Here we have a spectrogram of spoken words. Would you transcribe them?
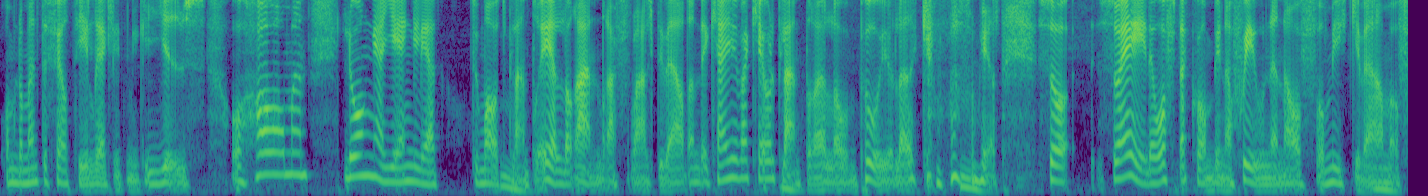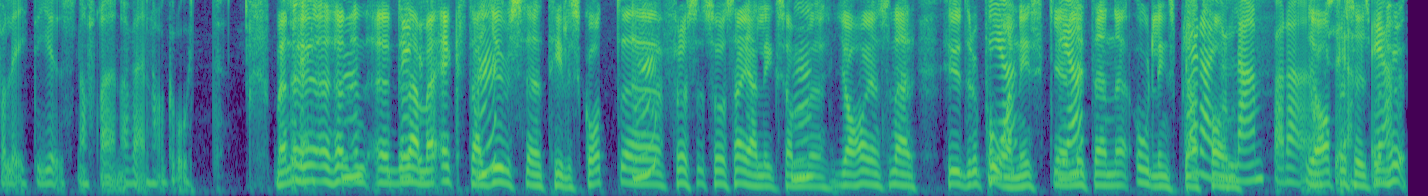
om de inte får tillräckligt mycket ljus. Och har man långa gängliga tomatplantor eller andra för allt i världen. Det kan ju vara kolplantor eller purjolök eller vad som helst. Så, så är det ofta kombinationen av för mycket värme och för lite ljus när fröna väl har grott. Men det- det, alltså, mm, det lite där med extra ljustillskott, eh, för att så, så säga liksom, eh, jag har ju en sån här hydroponisk Ja, eh, ja. liten eh, är det ju en odlingsplattform. lampa där Ja, också. precis. Men Ja. hur,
